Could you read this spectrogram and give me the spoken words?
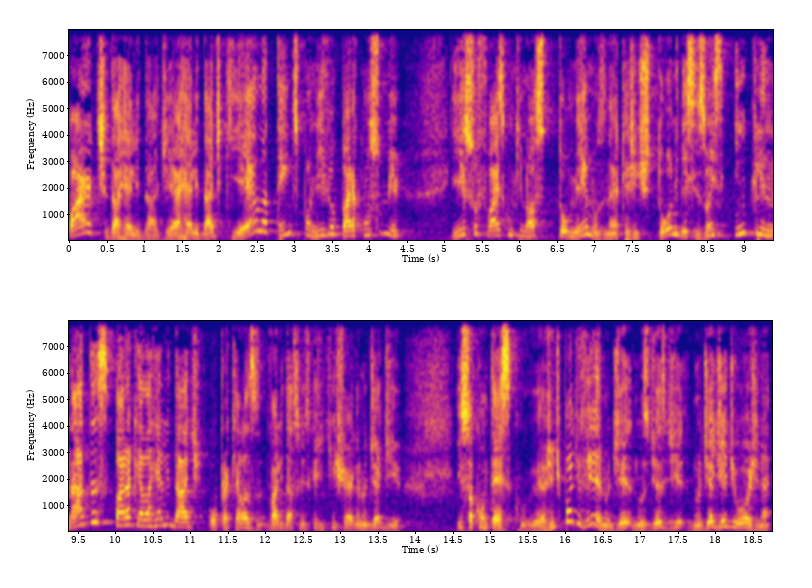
parte da realidade, é a realidade que ela tem disponível para consumir. E isso faz com que nós tomemos, né, que a gente tome decisões inclinadas para aquela realidade ou para aquelas validações que a gente enxerga no dia a dia. Isso acontece, a gente pode ver no dia, nos dias de, no dia a dia de hoje, né?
